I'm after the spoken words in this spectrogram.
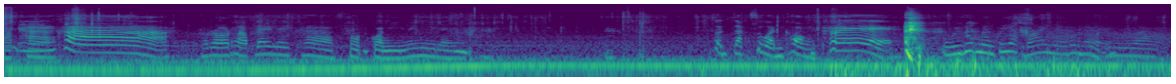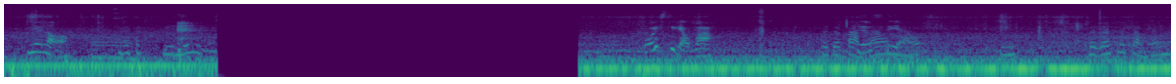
มาค่ะนี่ค่ะ รอรับได้เลยค่ะ สดกว่านี้ไม่มีแล้วสดจากสวนของแพร่อุ้ยลูกนั้นก็อยากได้นะลูกหนวดเธออะเนี่ยเหรอน่าจะบินได้อยู่นะ สียวว่ะเธอจะตัดเสียวได้เสียวเธอจะเธอจับได้ไหม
